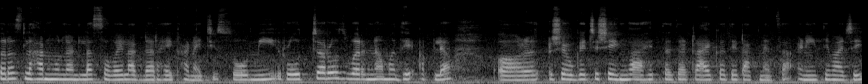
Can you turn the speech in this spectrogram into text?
तरच लहान मुलांना सवय लागणार आहे खाण्याची. सो मी रोजच्या रोज वरणामध्ये आपल्या शेवग्याच्या शेंगा आहेत तर त्या ट्राय करते टाकण्याचा. आणि इथे माझी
